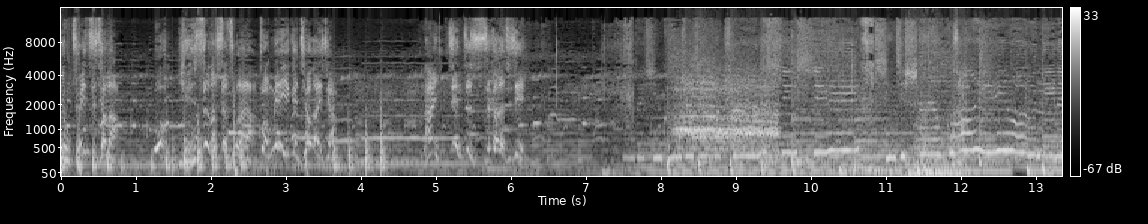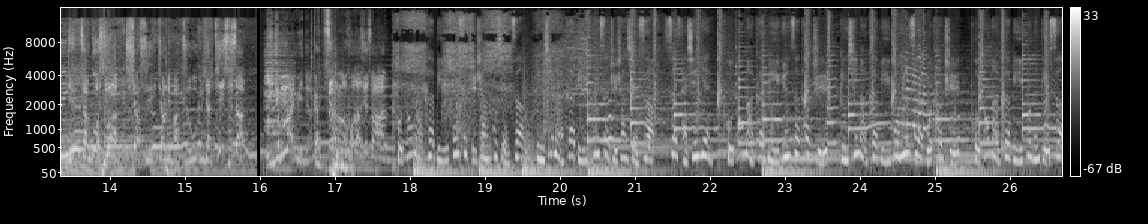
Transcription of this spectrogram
用锤子敲打。哇，颜色都炫出来了，ฝั่面也给敲打一下。来，见证时刻的奇迹。点赞过十万，下次教你把植物印在 T 恤上。敢这么夸大宣传？普通马克笔黑色纸上不显色，丙烯马克笔黑色纸上显色，色彩鲜艳。普通马克笔晕色透纸，丙烯马克笔不晕色不透纸。普通马克笔不能叠色，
